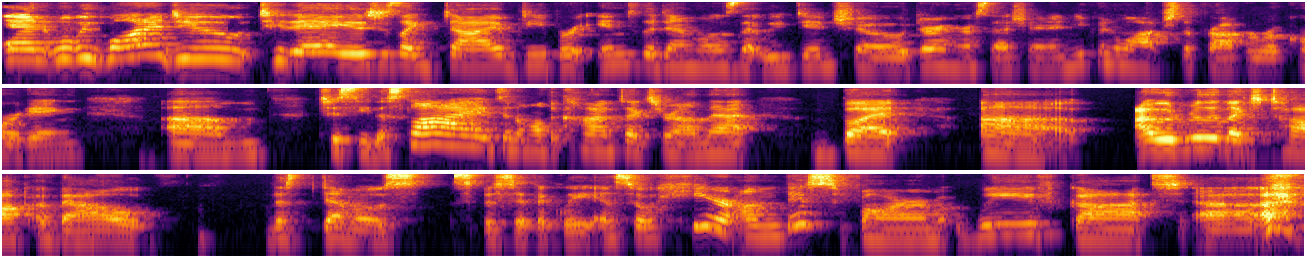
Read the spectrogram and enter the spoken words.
and what we want to do today is just like dive deeper into the demos that we did show during our session. And you can watch the proper recording um, to see the slides and all the context around that. But uh, I would really like to talk about the demos specifically. And so here on this farm, we've got uh,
